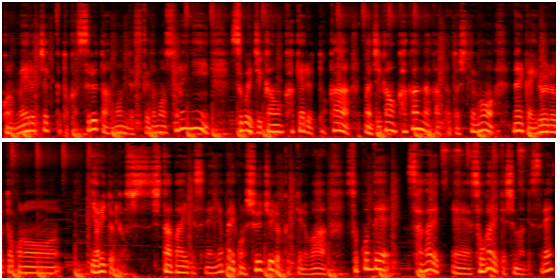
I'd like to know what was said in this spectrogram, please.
このメールチェックとかするとは思うんですけどもそれにすごい時間をかけるとか、まあ、時間をかかんなかったとしても何かいろいろとこのやり取りをした場合ですねやっぱりこの集中力っていうのはそこで下がれ、えー、そがれてしまうんですね。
